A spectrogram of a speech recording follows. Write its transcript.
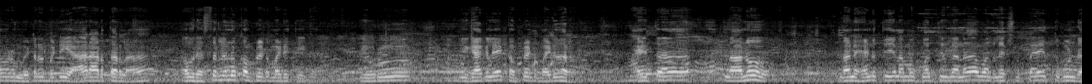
ಅವರು ಮೀಟರ್ ಬಡ್ಡಿ ಯಾರು ಆಡ್ತಾರಲ್ಲ, ಅವ್ರ ಹೆಸರಲ್ಲೂ ಕಂಪ್ಲೇಂಟ್ ಮಾಡೈತಿ ಈಗ. ಇವರು ಈಗಾಗಲೇ ಕಂಪ್ಲೇಂಟ್ ಮಾಡಿದಾರೆ. ಆಯ್ತಾ, ನಾನು, ನನ್ನ ಹೆಂಡತಿ ನಮಗೆ ಗೊತ್ತಿಲ್ಲದನ ಒಂದು ಲಕ್ಷ ರೂಪಾಯಿ ತೊಗೊಂಡ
